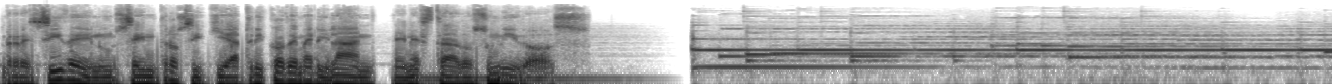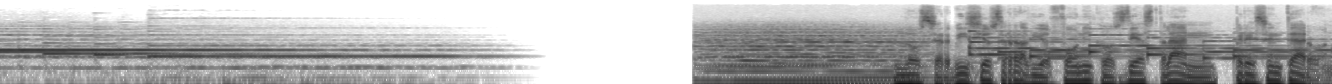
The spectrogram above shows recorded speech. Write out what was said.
Reside en un centro psiquiátrico de Maryland, en Estados Unidos. Los servicios radiofónicos de Aztlán presentaron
